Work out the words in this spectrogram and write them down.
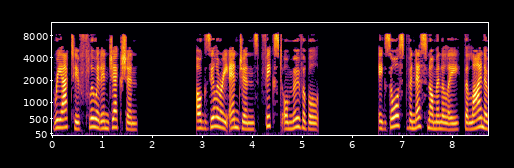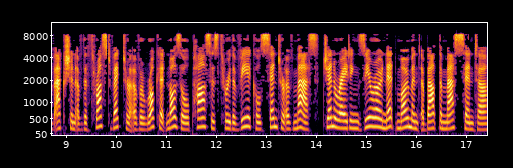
Reactive fluid injection Auxiliary engines fixed or movable Exhaust vanes Nominally, the line of action of the thrust vector of a rocket nozzle passes through the vehicle's center of mass, generating zero net moment about the mass center.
